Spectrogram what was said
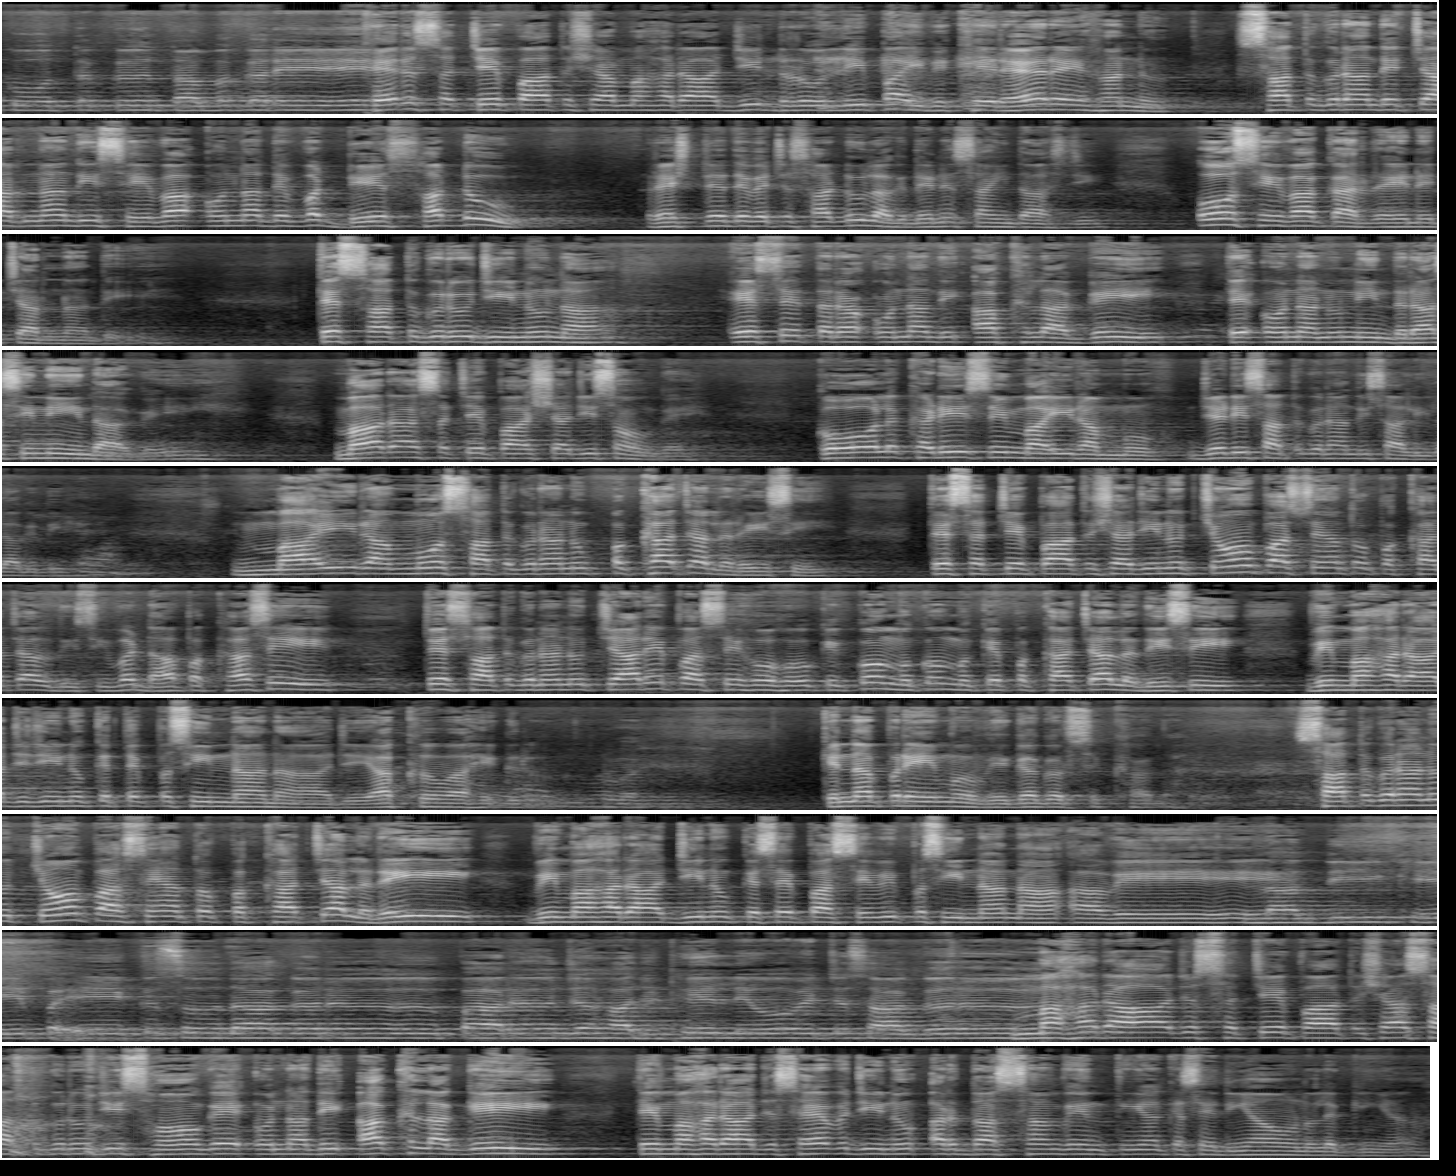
ਕੋਤਕ ਤਬ ਕਰੇ। ਫਿਰ ਸੱਚੇ ਪਾਤਸ਼ਾਹ ਮਹਾਰਾਜ ਜੀ ਡਰੋਲੀ ਭਾਈ ਵਿਖੇ ਰਹਿ ਰਹੇ ਹਨ। ਸਤਿਗੁਰਾਂ ਦੇ ਚਰਨਾਂ ਦੀ ਸੇਵਾ ਉਹਨਾਂ ਦੇ ਵੱਡੇ ਸਾਧੂ ਰਿਸ਼ਤੇ ਦੇ ਵਿੱਚ ਸਾਧੂ ਲੱਗਦੇ ਨੇ ਸਾਈਂ ਦਾਸ ਜੀ। ਉਹ ਸੇਵਾ ਕਰ ਰਹੇ ਨੇ ਚਰਨਾਂ ਦੀ। ਤੇ ਸਤਿਗੁਰੂ ਜੀ ਨੂੰ ਨਾ ਇਸੇ ਤਰ੍ਹਾਂ ਉਹਨਾਂ ਦੀ ਅੱਖ ਲੱਗ ਗਈ ਤੇ ਉਹਨਾਂ ਨੂੰ ਨੀਂਦਰਾ ਸੀ, ਨੀਂਦ ਆ ਗਈ। ਮਹਾਰਾਜ ਸੱਚੇ ਪਾਤਸ਼ਾਹ ਜੀ ਸੌਂ ਗਏ। ਕੋਲ ਖੜੀ ਸੀ ਮਾਈ ਰਾਮੋ, ਜਿਹੜੀ ਸਤਿਗੁਰਾਂ ਦੀ ਸਾਲੀ ਲੱਗਦੀ ਹੈ। ਮਾਈ ਰਾਮੋ ਸਤਿਗੁਰਾਂ ਨੂੰ ਪੱਖਾ ਚੱਲ ਰਹੀ ਸੀ ਤੇ ਸੱਚੇ ਪਾਤਸ਼ਾਹ ਜੀ ਨੂੰ ਚੌਂ ਪਾਸਿਆਂ ਤੋਂ ਪੱਖਾ ਚੱਲਦੀ ਸੀ, ਵੱਡਾ ਪੱਖਾ ਸੀ ਤੇ ਸਤਿਗੁਰਾਂ ਨੂੰ ਚਾਰੇ ਪਾਸੇ ਹੋ ਹੋ ਕੇ ਘੁੰਮ ਘੁੰਮ ਕੇ ਪੱਖਾ ਚੱਲਦੀ ਸੀ ਵੀ ਮਹਾਰਾਜ ਜੀ ਨੂੰ ਕਿਤੇ ਪਸੀਨਾ ਨਾ ਆ ਜੇ ਅੱਖ ਵਾਹਿਗੁਰੂ। ਕਿੰਨਾ ਪ੍ਰੇਮ ਹੋਵੇਗਾ ਗੁਰਸਿੱਖਾਂ ਦਾ? ਸਤਿਗੁਰਾਂ ਨੂੰ ਚੌਂ ਪਾਸਿਆਂ ਤੋਂ ਪੱਖਾ ਚੱਲ ਰਹੀ ਵੀ ਮਹਾਰਾਜ ਜੀ ਨੂੰ ਕਿਸੇ ਪਾਸੇ ਵੀ ਪਸੀਨਾ ਨਾ ਆਵੇ। ਲਾਦੀ ਖੇਪ ਏਕ ਸੌਦਾਗਰ ਪਰ ਜਹਾਜ ਠੇਲਿਓ ਵਿੱਚ ਸਾਗਰ। ਮਹਾਰਾਜ ਸੱਚੇ ਪਾਤਸ਼ਾਹ ਸਤਿਗੁਰੂ ਜੀ ਸੌਂ ਗਏ ਉਹਨਾਂ ਦੀ ਅੱਖ ਲੱਗ ਗਈ ਤੇ ਮਹਾਰਾਜ ਸਾਹਿਬ ਜੀ ਨੂੰ ਅਰਦਾਸਾਂ ਬੇਨਤੀਆਂ ਕਿਸੇ ਦੀਆਂ ਆਉਣ ਲੱਗੀਆਂ।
